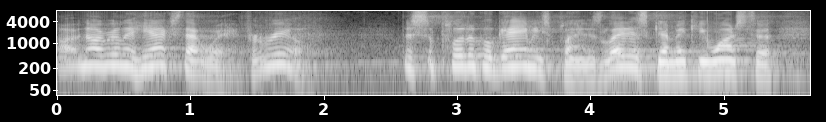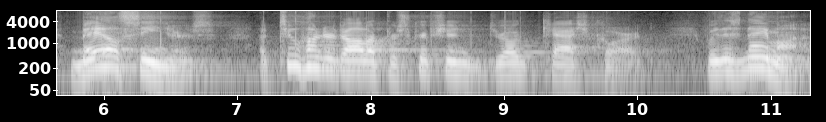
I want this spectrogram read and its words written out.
Uh, no, really, he acts that way, for real. This is a political game he's playing. His latest gimmick, he wants to mail seniors a $200 prescription drug cash card with his name on it.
